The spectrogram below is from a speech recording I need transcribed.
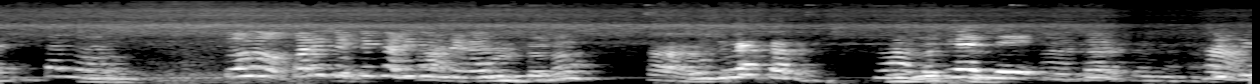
सोनू, परत शिट्टी खाली करून नका. उलट ना? उजव्या कर हा, कर. खाली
